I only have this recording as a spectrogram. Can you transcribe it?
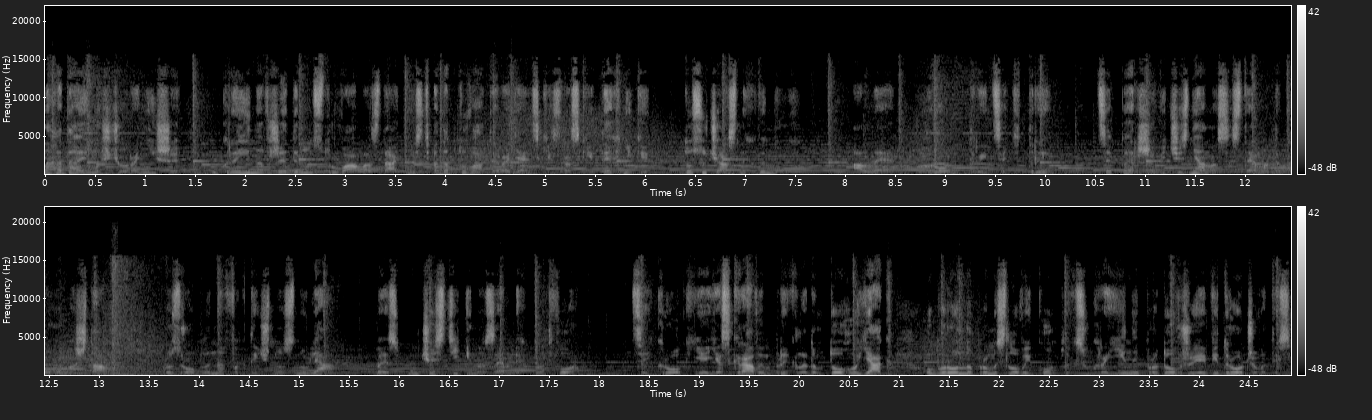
Нагадаємо, що раніше Україна вже демонструвала здатність адаптувати радянські зразки техніки до сучасних вимог. Але Гром 33 це перша вітчизняна система такого масштабу, розроблена фактично з нуля, без участі іноземних платформ. Цей крок є яскравим прикладом того, як оборонно-промисловий комплекс України продовжує відроджуватись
